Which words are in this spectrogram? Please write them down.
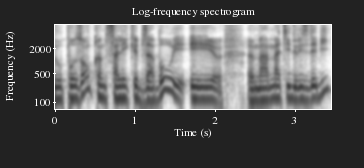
opposants comme Saleh Kebzabo et, et Mahamat Idriss Déby?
